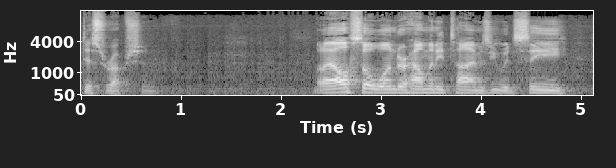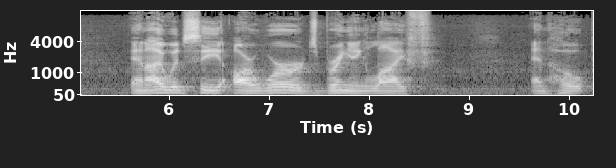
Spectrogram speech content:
disruption. But I also wonder how many times you would see, and I would see, our words bringing life and hope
